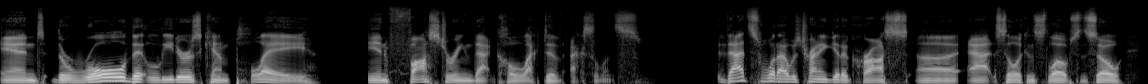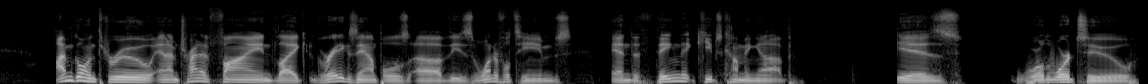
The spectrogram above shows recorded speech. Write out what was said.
and the role that leaders can play in fostering that collective excellence. that's what I was trying to get across uh, at Silicon Slopes. And so I'm going through and I'm trying to find like great examples of these wonderful teams. And the thing that keeps coming up is World War II,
